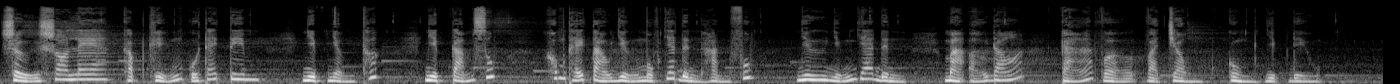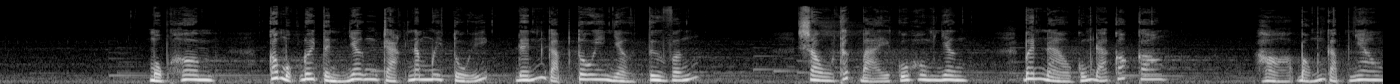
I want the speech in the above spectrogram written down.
Sự so le, khập khiển của trái tim, nhịp nhận thức, nhịp cảm xúc không thể tạo dựng một gia đình hạnh phúc như những gia đình mà ở đó cả vợ và chồng cùng nhịp điệu. Một hôm, có một đôi tình nhân trạc 50 tuổi đến gặp tôi nhờ tư vấn. Sau thất bại của hôn nhân, bên nào cũng đã có con. Họ bỗng gặp nhau.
